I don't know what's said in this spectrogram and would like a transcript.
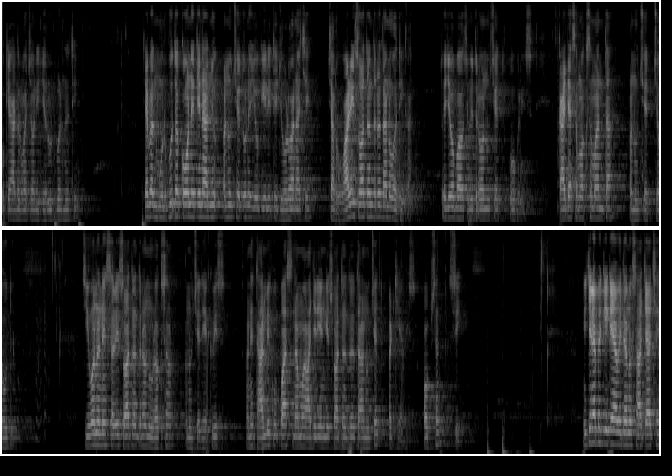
ઓકે, આગળ વાંચવાની જરૂર પણ નથી. ત્યારબાદ મૂળભૂત હકો અને તેના અનુચ્છેદોને યોગ્ય રીતે જોડવાના છે. ચાલો, વાણી સ્વતંત્રતાનો અધિકાર. તો એ જવાબ આવશે મિત્રો અનુચ્છેદ ઓગણીસ. કાયદા સમક્ષ સમાનતા અનુચ્છેદ ચૌદ. જીવન અને શરીર સ્વાતંત્ર્યનું રક્ષણ, અનુચ્છેદ એકવીસ. અને ધાર્મિક ઉપાસનામાં હાજરી અંગે સ્વાતંત્રતા, અનુચ્છેદ અઠ્યાવીસ. Option C. નીચેના પૈકી કયા વિધાનો સાચા છે?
